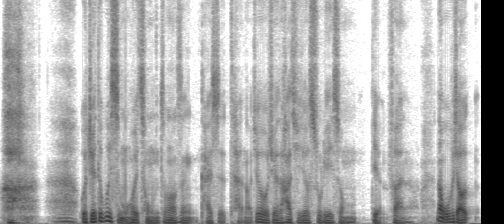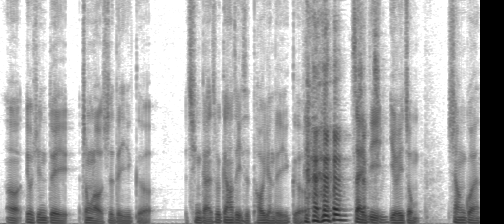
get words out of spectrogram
啊，我觉得为什么会从钟肇政开始谈呢？就是我觉得他其实就树立一种典范。那我不晓得，呃，右军对钟老师的一个情感，是不是跟他自己是桃园的一个 在地有一种相关？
